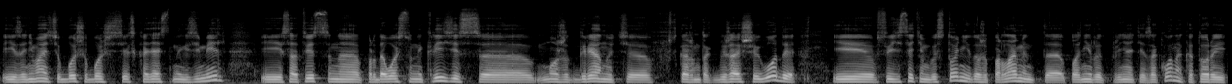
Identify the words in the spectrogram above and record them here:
и занимают все больше и больше сельскохозяйственных земель, и, соответственно, продовольственный кризис э, может грянуть, скажем так, в ближайшие годы. И в связи с этим в Эстонии тоже парламент планирует принятие закона, который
